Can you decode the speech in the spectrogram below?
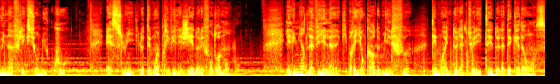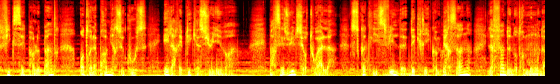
une inflexion du cou. Est-ce lui le témoin privilégié de l'effondrement? Les lumières de la ville, qui brillent encore de mille feux, témoignent de l'actualité de la décadence fixée par le peintre entre la première secousse et la réplique à suivre. Par ses huiles sur toile, Scott Lisfield décrit comme personne la fin de notre monde,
